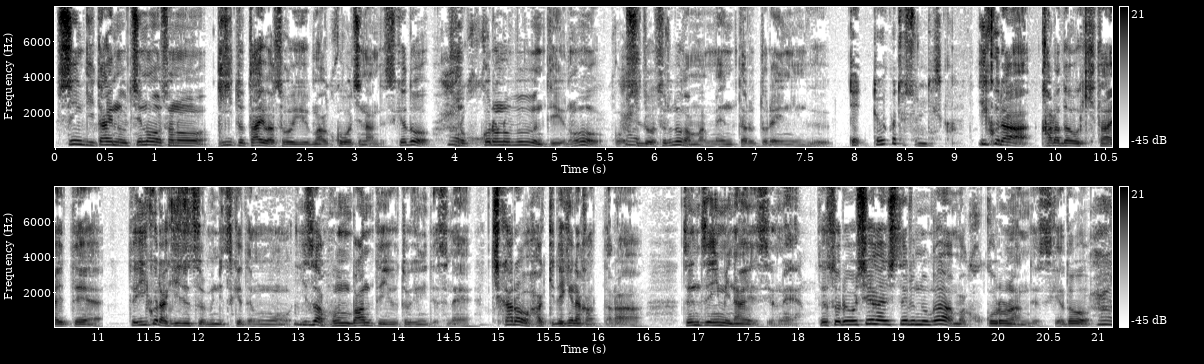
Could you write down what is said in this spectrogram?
心技体のうちのその、技と体はそういうまあコーチなんですけど、はい、その心の部分っていうのをこう指導するのがまあメンタルトレーニング。で、どういうことするんですか？いくら体を鍛えて、で、いくら技術を身につけても、いざ本番っていう時にですね、力を発揮できなかったら、全然意味ないですよね。で、それを支配してるのが、まあ、心なんですけど、はい、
